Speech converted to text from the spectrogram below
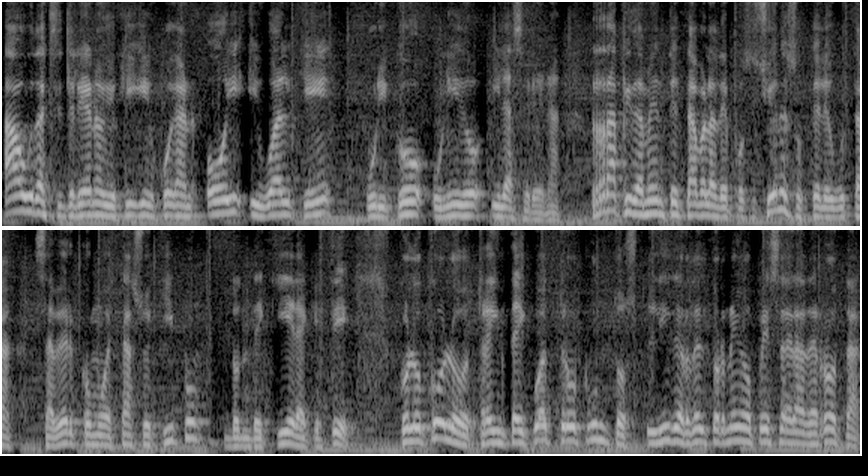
Audax Italiano y O'Higgins juegan hoy igual que Curicó, Unido y La Serena. Rápidamente tabla de posiciones, a usted le gusta saber cómo está su equipo, donde quiera que esté. Colo Colo, 34 puntos, líder del torneo pese a la derrota.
